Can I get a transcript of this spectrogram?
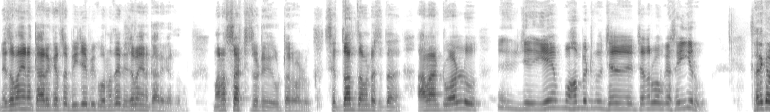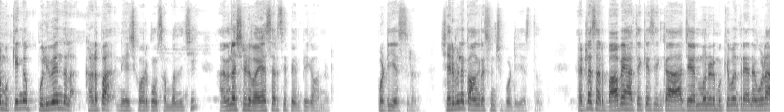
నిజమైన కార్యకర్త బీజేపీకి ఉన్నదే నిజమైన కార్యకర్తలు. మనస్సాక్షితోటి ఉంటారు వాళ్ళు. సిద్ధాంతం అంటే సిద్ధాంతం అలాంటి వాళ్ళు ఏం మొహం పెట్టుకుని చ- చంద్రబాబు గారు చెయ్యరు సరే ఇక్కడ ముఖ్యంగా పులివెందల కడప నియోజకవర్గం సంబంధించి అవినాష్ రెడ్డి వైఎస్ఆర్సీపీ ఎంపీగా ఉన్నాడు. పోటీ చేస్తున్నాడు. షర్మిల కాంగ్రెస్ నుంచి పోటీ చేస్తుంది. ఎట్లా సార్? బాబాయ్ హత్య కేసు ఇంకా జగన్మోహన్ రెడ్డి ముఖ్యమంత్రి అయినా కూడా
